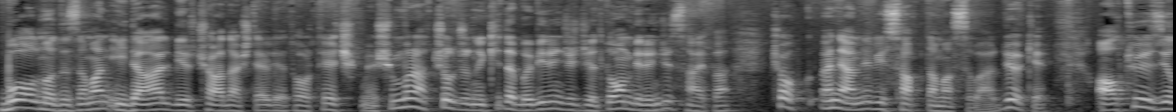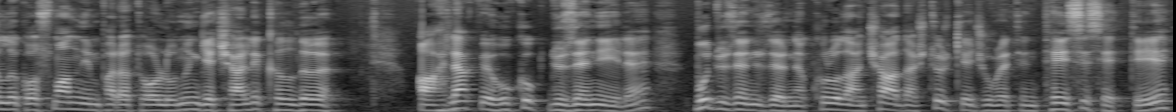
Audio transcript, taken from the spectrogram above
Bu olmadığı zaman ideal bir çağdaş devlet ortaya çıkmıyor. Şimdi Murat Çulcu'nun kitabı 1. cilt 11. sayfa çok önemli bir saptaması var. Diyor ki 600 yıllık Osmanlı İmparatorluğu'nun geçerli kıldığı ahlak ve hukuk düzeniyle bu düzen üzerine kurulan çağdaş Türkiye Cumhuriyeti'nin tesis ettiği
